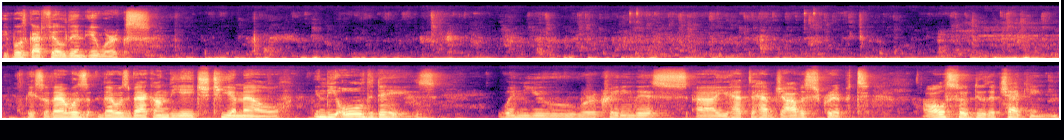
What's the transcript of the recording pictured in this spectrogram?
they both got filled in, it works. Okay, so that was that was back on the HTML. In the old days, when you were creating this, uh, you had to have JavaScript also do the checking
